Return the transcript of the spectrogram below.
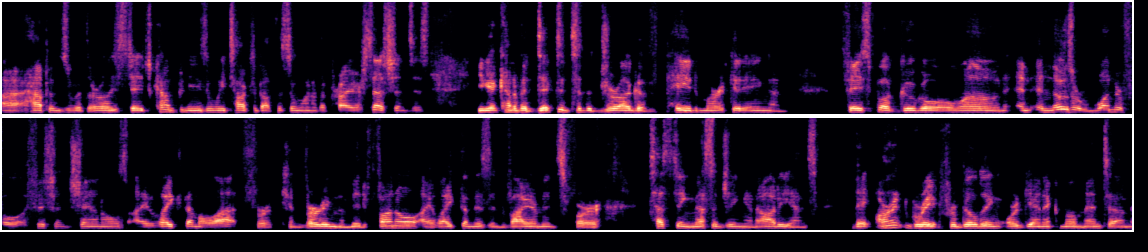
uh, happens with early stage companies, and we talked about this in one of the prior sessions, is you get kind of addicted to the drug of paid marketing and Facebook, Google alone. And, and those are wonderful, efficient channels. I like them a lot for converting the mid funnel. I like them as environments for testing messaging and audience. They aren't great for building organic momentum,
